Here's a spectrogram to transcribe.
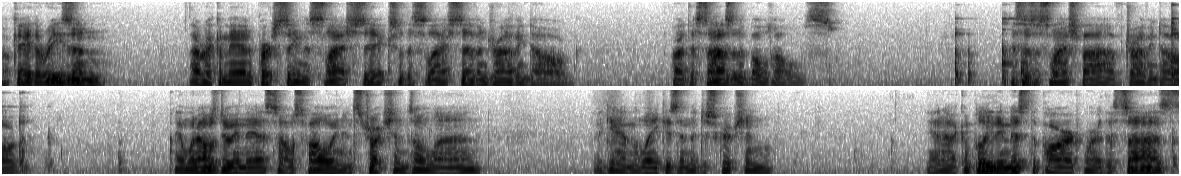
Okay, the reason I recommend purchasing the slash 6 or the slash 7 driving dog are the size of the bolt holes. This is a slash 5 driving dog. And when I was doing this, I was following instructions online. Again, the link is in the description. And I completely missed the part where the size,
